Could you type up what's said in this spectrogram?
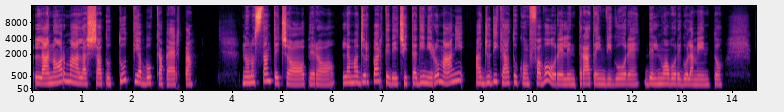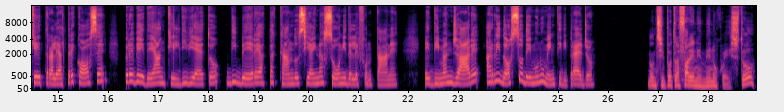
la norma ha lasciato tutti a bocca aperta. Nonostante ciò, però, la maggior parte dei cittadini romani ha giudicato con favore l'entrata in vigore del nuovo regolamento, che, tra le altre cose, prevede anche il divieto di bere attaccandosi ai nassoni delle fontane e di mangiare a ridosso dei monumenti di pregio. Non si potrà fare nemmeno questo?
